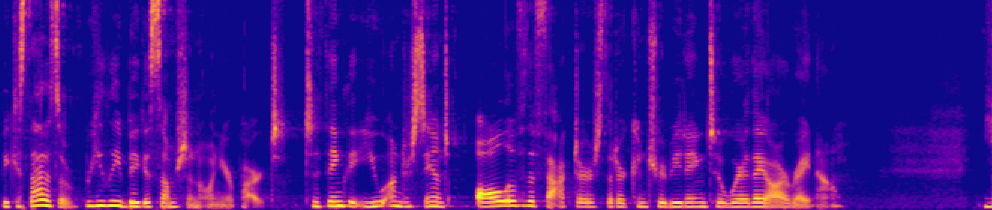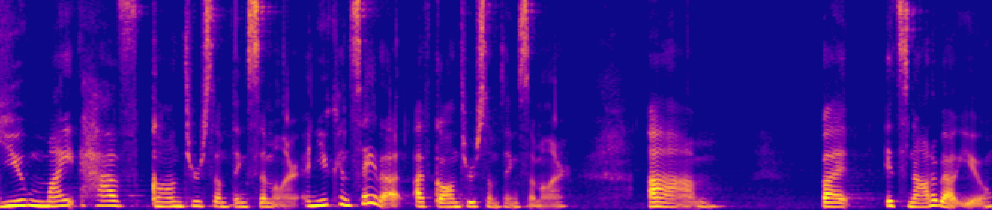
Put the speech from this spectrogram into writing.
because that is a really big assumption on your part to think that you understand all of the factors that are contributing to where they are right now. You might have gone through something similar, and you can say that I've gone through something similar. Um, but it's not about you.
